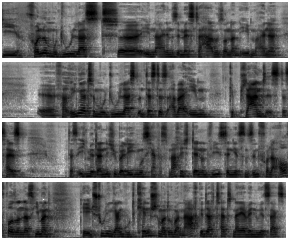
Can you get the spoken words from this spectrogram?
die volle Modullast äh, in einem Semester habe, sondern eben eine äh, verringerte Modullast und dass das aber eben geplant ist. Das heißt, dass ich mir dann nicht überlegen muss, ja, was mache ich denn und wie ist denn jetzt ein sinnvoller Aufbau, sondern dass jemand, der den Studiengang gut kennt, schon mal darüber nachgedacht hat, naja, wenn du jetzt sagst,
